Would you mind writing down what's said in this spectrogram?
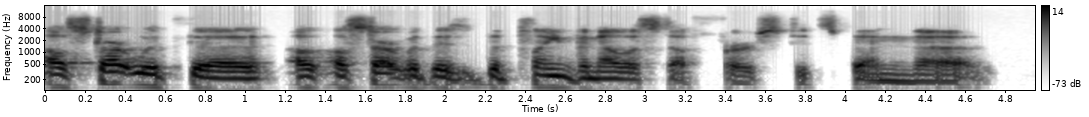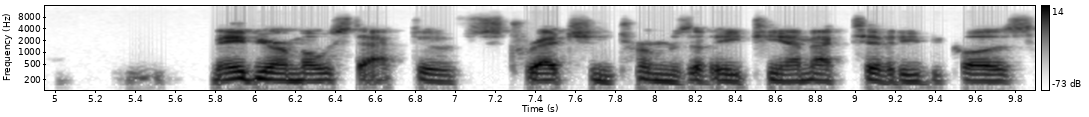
I'll start with the I'll, I'll start with the, the plain vanilla stuff first. It's been uh, maybe our most active stretch in terms of ATM activity because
